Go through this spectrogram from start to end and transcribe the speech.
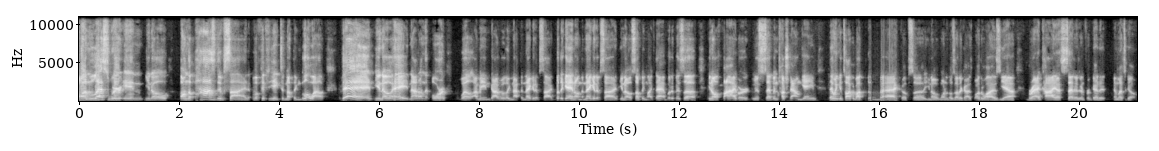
Unless we're in, you know, on the positive side of a 58 to nothing blowout, then, you know, hey, not on the, or well, I mean, God willing, not the negative side, but again, on the negative side, you know, something like that. But if it's a, you know, a five or you know, seven touchdown game, then we can talk about the backups, uh, you know, one of those other guys. But otherwise, yeah, Brad Kaaya, set it and forget it, and let's go.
